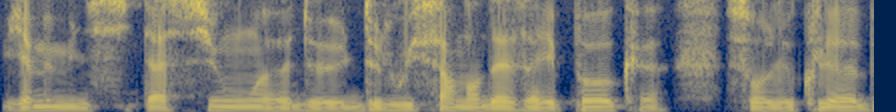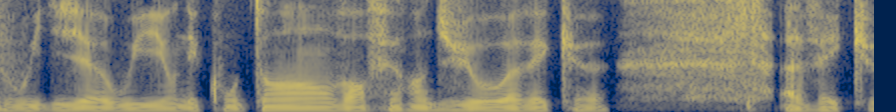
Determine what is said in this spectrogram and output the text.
il y a même une citation euh, de, de Luis Fernandez à l'époque euh, sur le club où il dit ah oui, on est content, on va en faire un duo avec euh, avec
